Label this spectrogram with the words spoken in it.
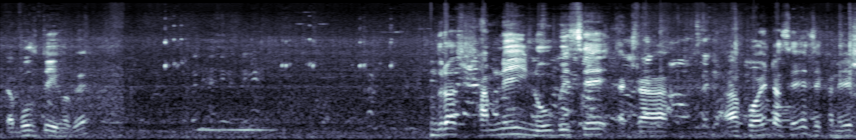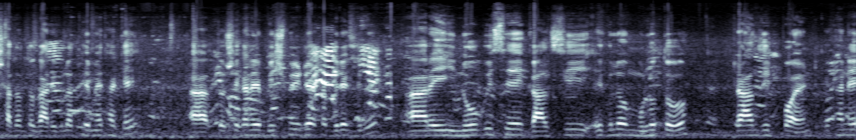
এটা বলতেই হবে। বন্ধুরা, সামনেই নৌবিচে একটা পয়েন্ট আছে, যেখানে সাধারণত গাড়িগুলো থেমে থাকে। তো সেখানে বিশ মিনিটে একটা ব্রেক দিবে। আর এই নৌবিচে গালসি, এগুলো মূলত ট্রানজিট পয়েন্ট এখানে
